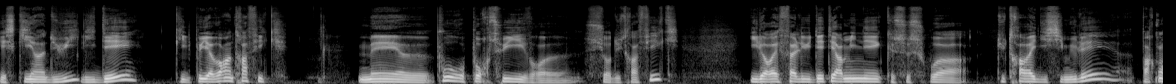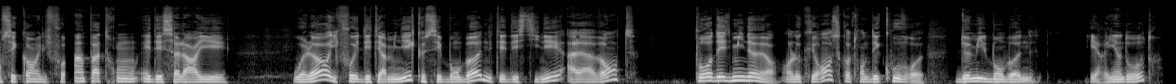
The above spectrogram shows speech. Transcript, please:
Et ce qui induit l'idée qu'il peut y avoir un trafic. Mais euh, pour poursuivre sur du trafic, il aurait fallu déterminer que ce soit du travail dissimulé. Par conséquent, il faut un patron et des salariés ou alors, il faut déterminer que ces bonbonnes étaient destinées à la vente pour des mineurs. En l'occurrence, quand on découvre 2000 bonbonnes et rien d'autre,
